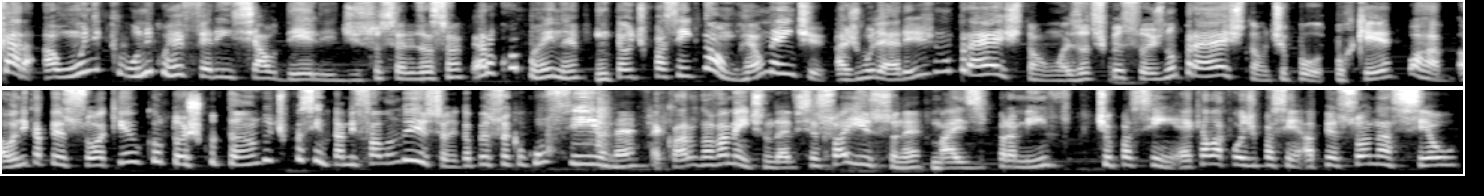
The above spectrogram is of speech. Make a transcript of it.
cara, a única, o único referencial dele de socialização era com a mãe, né? Então, tipo assim, não, realmente, as mulheres não prestam, as outras pessoas não prestam, tipo, porque, porra, a única pessoa que, que eu tô escutando, tipo assim, tá me falando isso, a única pessoa que eu confio, né? É claro, novamente, não deve ser só isso, né? Mas para mim, tipo assim, é aquela coisa, tipo assim, a pessoa nasceu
